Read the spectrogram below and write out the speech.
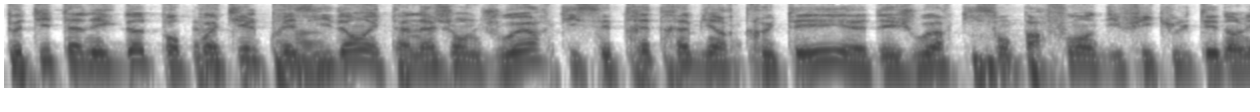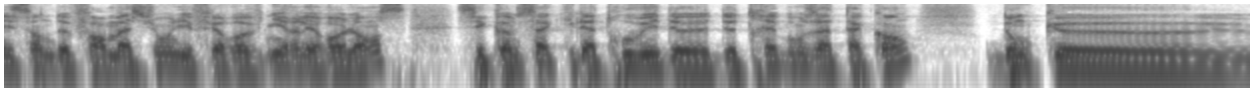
petite anecdote pour Poitiers, le président est un agent de joueurs qui sait très très bien recruter euh, des joueurs qui sont parfois en difficulté dans les centres de formation, il les fait revenir, les relance. C'est comme ça qu'il a trouvé de, de très bons attaquants. Donc euh,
